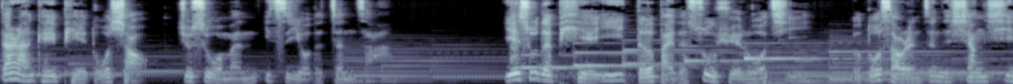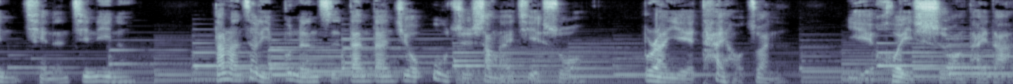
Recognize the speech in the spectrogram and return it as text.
当然可以撇多少，就是我们一直有的挣扎。耶稣的撇一得百的数学逻辑，有多少人真的相信且能经历呢？当然，这里不能只单单就物质上来解说，不然也太好赚了，也会失望太大。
